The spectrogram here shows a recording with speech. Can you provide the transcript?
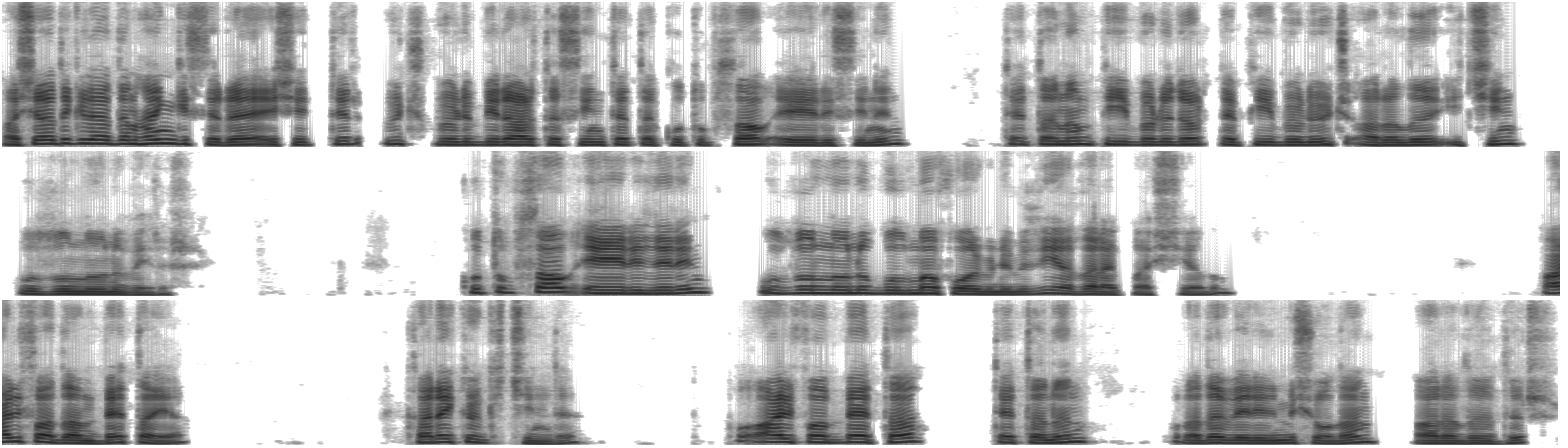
Aşağıdakilerden hangisi R eşittir 3 bölü 1 artı sin teta kutupsal eğrisinin teta'nın pi bölü 4 ile pi bölü 3 aralığı için uzunluğunu verir? Kutupsal eğrilerin uzunluğunu bulma formülümüzü yazarak başlayalım. Alfadan beta'ya karekök içinde bu alfa beta teta'nın burada verilmiş olan aralığıdır.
